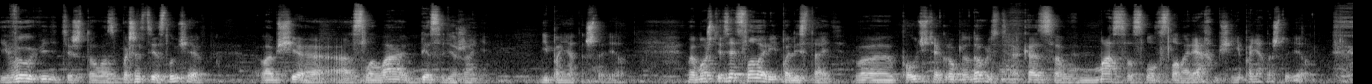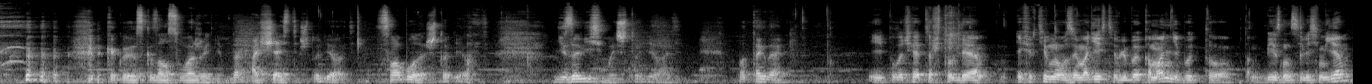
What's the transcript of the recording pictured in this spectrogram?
И вы увидите, что у вас в большинстве случаев вообще а, слова без содержания. Непонятно, что делать. Вы можете взять словари полистать. Вы получите огромное удовольствие. Оказывается, масса слов в словарях вообще непонятно, что делать. Как я сказал с уважением. Да? А счастье что делать? Свобода что делать? независимость, что делать? Вот так далее. И получается, что для эффективного взаимодействия в любой команде, будь то там, бизнес или семья,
